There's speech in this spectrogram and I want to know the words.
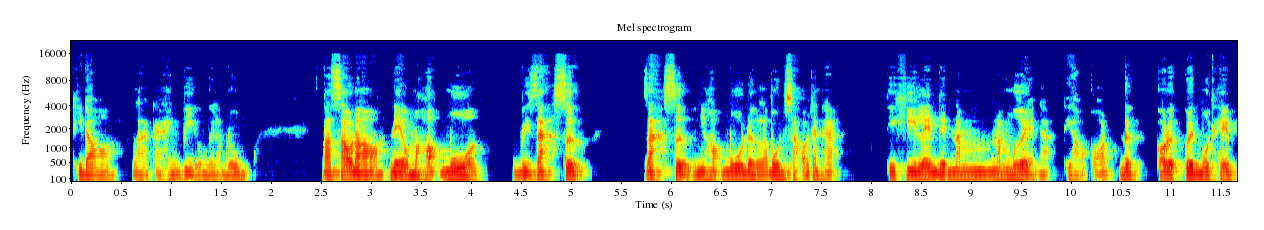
Thì đó là cái hành vi của người làm đúng. Và sau đó nếu mà họ mua vì giả sử giả sử như họ mua được là 46 chẳng hạn thì khi lên đến năm 50 chẳng hạn thì họ có được có được quyền mua thêm.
